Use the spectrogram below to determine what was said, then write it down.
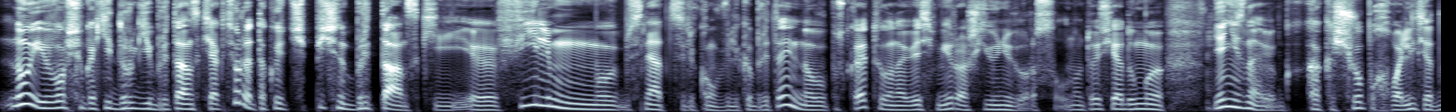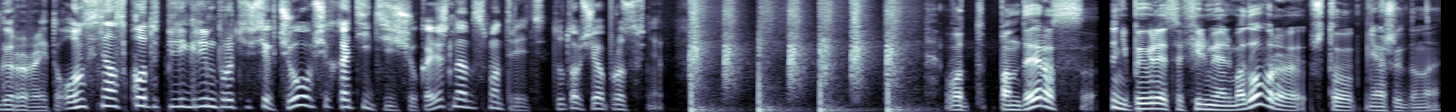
Ну и, в общем, какие-то другие британские актеры. Это такой типично британский э, фильм, снят целиком в Великобритании, но выпускает его на весь мир аж Universal. Ну, то есть я думаю, я не знаю, как еще похвалить Эдгара Рейта. Он снял Скотта Пилигрим против всех. Чего вообще хотите еще? Конечно, надо смотреть. Тут вообще вопросов нет. Вот Пандерас не появляется в фильме Альмадовара, что неожиданно,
